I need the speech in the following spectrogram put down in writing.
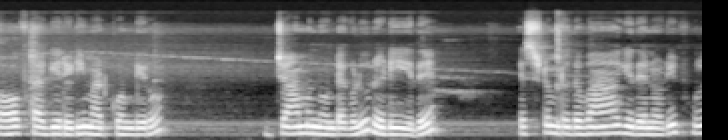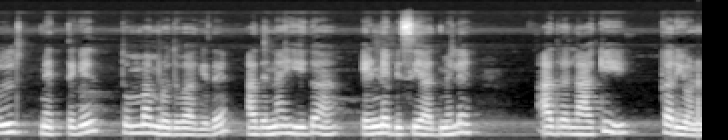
ಸಾಫ್ಟಾಗಿ ರೆಡಿ ಮಾಡ್ಕೊಂಡಿರೋ ಜಾಮೂನ್ ಉಂಡೆಗಳು ರೆಡಿ ಇದೆ. ಎಷ್ಟು ಮೃದುವಾಗಿದೆ ನೋಡಿ. ಫುಲ್ ಮೆತ್ತಗೆ, ತುಂಬ ಮೃದುವಾಗಿದೆ. ಅದನ್ನು ಈಗ ಎಣ್ಣೆ ಬಿಸಿ ಆದಮೇಲೆ ಅದರಲ್ಲಿ ಹಾಕಿ ಕರಿಯೋಣ.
